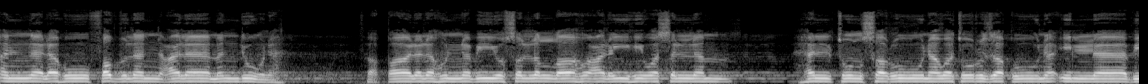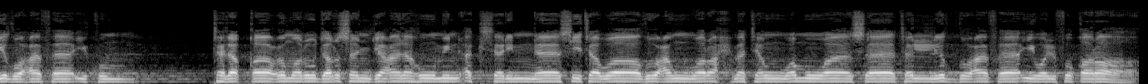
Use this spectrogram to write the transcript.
أن له فضلا على من دونه. فقال له النبي صلى الله عليه وسلم هل تنصرون وترزقون إلا بضعفائكم؟ تلقى عمر درسا جعله من أكثر الناس تواضعا ورحمة ومواساة للضعفاء والفقراء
